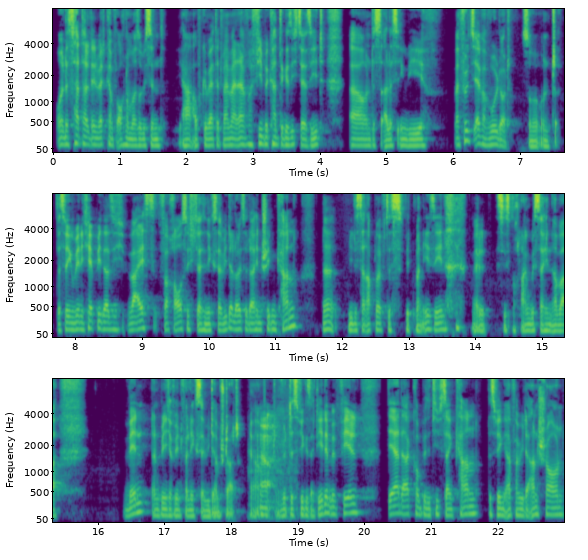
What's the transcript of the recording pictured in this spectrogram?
Und das hat halt den Wettkampf auch nochmal so ein bisschen ja, aufgewertet, weil man einfach viel bekannte Gesichter sieht äh, und das alles irgendwie man fühlt sich einfach wohl dort. So, und deswegen bin ich happy, dass ich weiß, voraussichtlich, dass ich nächstes Jahr wieder Leute dahin schicken kann. Ne? Wie das dann abläuft, das wird man eh sehen, weil es ist noch lang bis dahin, aber wenn, dann bin ich auf jeden Fall nächstes Jahr wieder am Start. Ja, ja. Und würde das, wie gesagt, jedem empfehlen, der da kompetitiv sein kann. Deswegen einfach wieder anschauen.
